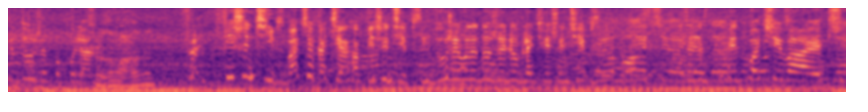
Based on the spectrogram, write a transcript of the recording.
Це дуже популярно. Що за магазин? Фіш and чіпс. Бачиш, яка черга фіш and чіпс? Їх дуже вони дуже люблять фіш and чіпс. Я бачила, Це я зараз відпочиваючи.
